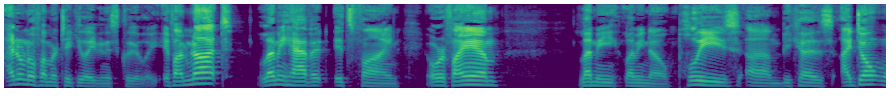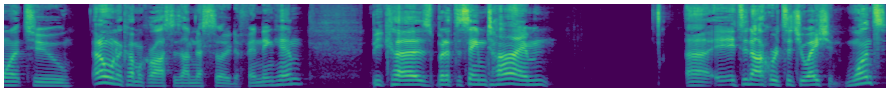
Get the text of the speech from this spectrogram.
I don't know if I'm articulating this clearly. If I'm not, let me have it. It's fine. Or if I am, let me let me know, please, um, because I don't want to. I don't want to come across as I'm necessarily defending him, because but at the same time, uh, it's an awkward situation. Once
